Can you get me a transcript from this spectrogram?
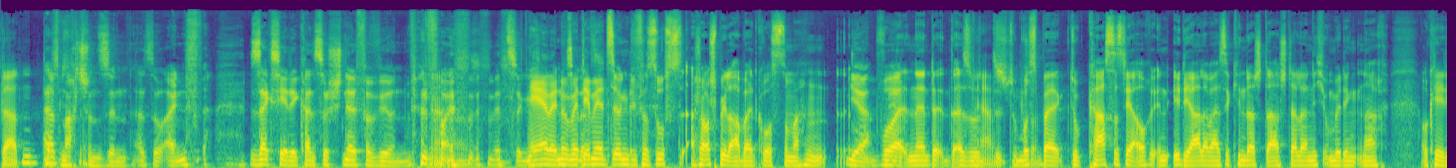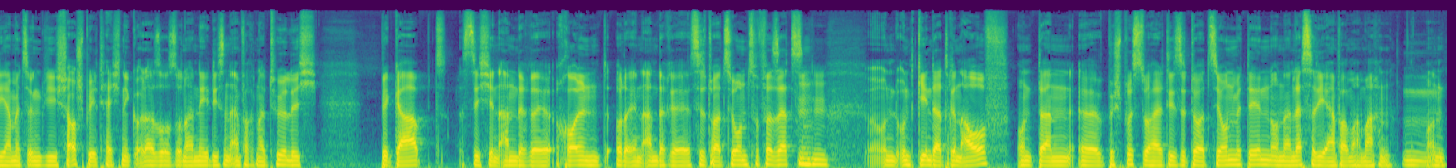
Daten. Das macht schon Sinn. Also ein Sechsjähriger kannst du schnell verwirren, wenn, ja. allem, naja, wenn du mit dem jetzt irgendwie versuchst, Schauspielarbeit groß zu machen, ja. wo ja. Ne, also ja, du musst schon. bei, du castest ja auch in idealerweise Kinderdarsteller nicht unbedingt nach, okay, die haben jetzt irgendwie Schauspieltechnik oder so, sondern nee, die sind einfach natürlich begabt, sich in andere Rollen oder in andere Situationen zu versetzen. Mhm. Und, und gehen da drin auf und dann äh, besprichst du halt die Situation mit denen und dann lässt du die einfach mal machen. Mhm. Und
